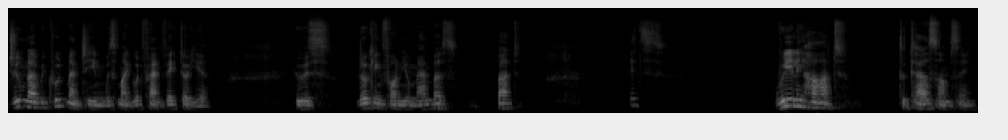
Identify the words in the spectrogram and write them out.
Joomla recruitment team with my good friend Victor here, who is looking for new members. But it's really hard to tell something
